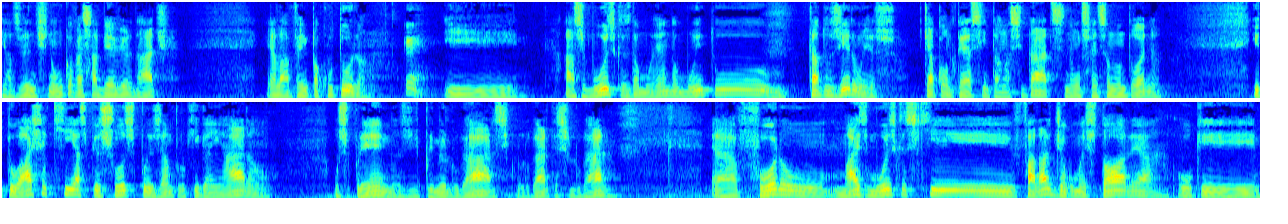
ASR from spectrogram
e às vezes a gente nunca vai saber a verdade, ela vem para a cultura. É. E as músicas da Moenda muito traduziram isso, que acontece então nas cidades, não só em São Antônio. E tu acha que as pessoas, por exemplo, que ganharam os prêmios de primeiro lugar, segundo lugar, terceiro lugar, é, foram mais músicas que falaram de alguma história ou que,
